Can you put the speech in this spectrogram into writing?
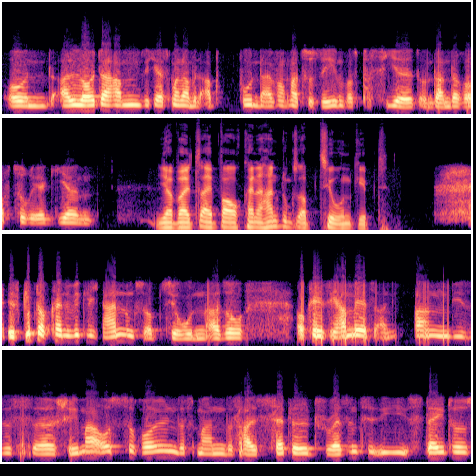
und alle Leute haben sich erstmal damit abgefunden, einfach mal zu sehen, was passiert und dann darauf zu reagieren. Ja, weil es einfach auch keine Handlungsoption gibt. Es gibt auch keine wirklichen Handlungsoptionen. Also, okay, Sie haben ja jetzt angefangen, dieses äh, Schema auszurollen, dass man, das heißt Settled Residency Status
